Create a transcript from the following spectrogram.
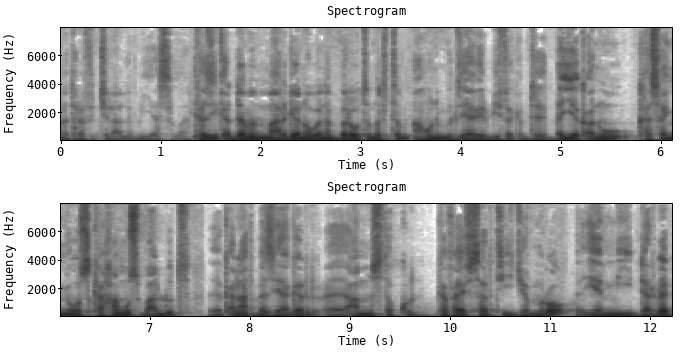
መትረፍ እንችላለን ብዬ አስባለሁ። ከዚህ ቀደምም አድርገነው በነበረው ትምህርትም አሁንም እግዚአብሔር ቢፈቅድ በየቀኑ ከሰኞ እስከ ሐሙስ ባሉት ቀናት በዚህ ሀገር አምስት ተኩል ከ five thirty ጀምሮ የሚደረግ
